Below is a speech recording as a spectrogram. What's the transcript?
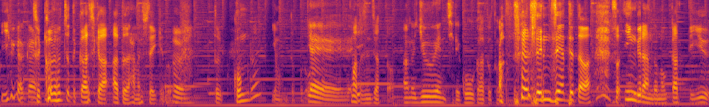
意味が分からちょこれもちょっと詳しくは後で話したいけど、ない、あとこんぐらい？今のといやいやいやまだ全然あったわ。あの遊園地でゴーカートとあそれ全然やってたわ。そうイングランドの丘っていう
